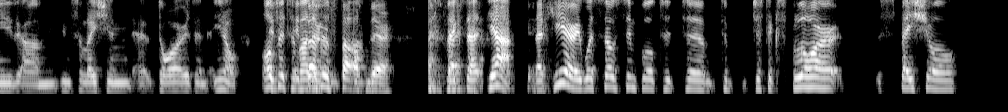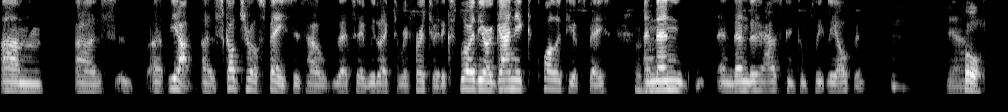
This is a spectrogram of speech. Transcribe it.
need um insulation uh, doors and you know all it, sorts of it other doesn't stop um, there. Aspects that yeah that here it was so simple to to to just explore spatial um uh, uh yeah uh, sculptural space is how let's say we like to refer to it explore the organic quality of space Mhm. and then and then the house can completely open Mhm. yeah Cool.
